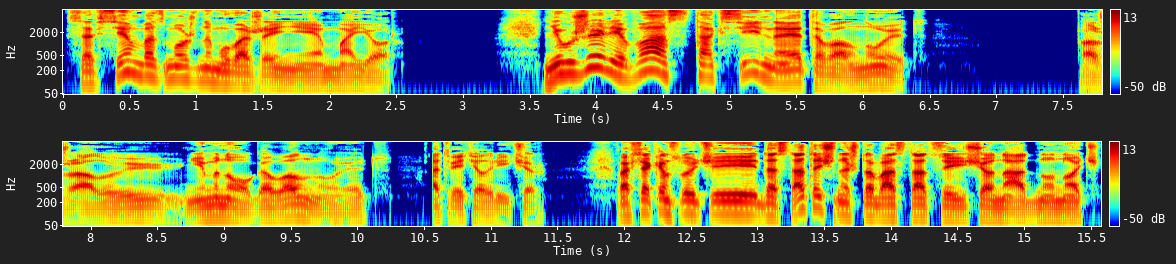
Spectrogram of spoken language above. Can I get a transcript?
Со всем возможным уважением, майор. Неужели вас так сильно это волнует?» «Пожалуй, немного волнует», — ответил Ричард. «Во всяком случае, достаточно, чтобы остаться еще на одну ночь.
